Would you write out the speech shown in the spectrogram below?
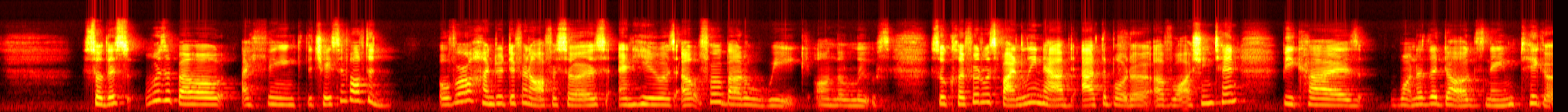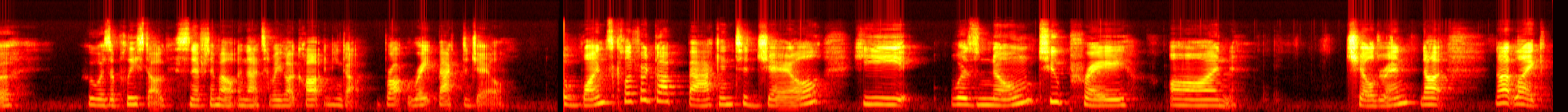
So this was about, I think, the chase involved a, over a hundred different officers, and he was out for about a week on the loose. So Clifford was finally nabbed at the border of Washington because one of the dogs named Tigger, who was a police dog, sniffed him out, and that's how he got caught, and he got brought right back to jail. Once Clifford got back into jail, he was known to prey on children, not not like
